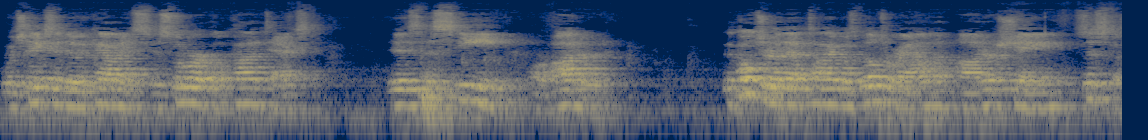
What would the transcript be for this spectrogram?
which takes into account its historical context, is esteemed or honored. The culture of that time was built around an honor-shame system.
